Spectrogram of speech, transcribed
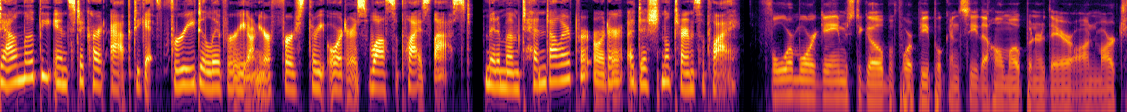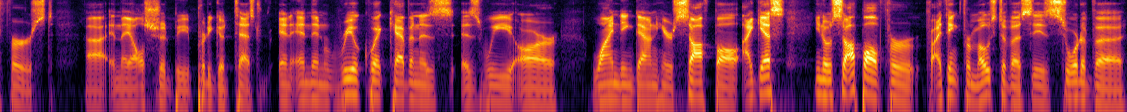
Download the Instacart app to get free delivery on your first three orders while supplies last. Minimum $10 per order, additional term supply. Four more games to go before people can see the home opener there on March 1st. Uh, and they all should be pretty good test. And and then real quick, Kevin, as as we are winding down here, softball. I guess you know softball for, I think for most of us is sort of a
